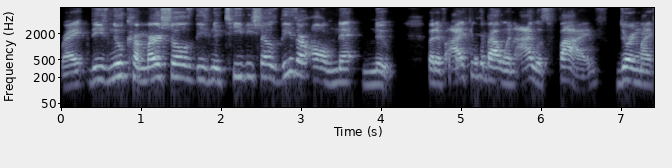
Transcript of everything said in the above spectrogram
right? These new commercials, these new TV shows, these are all net new. But if I think about when I was five, during my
